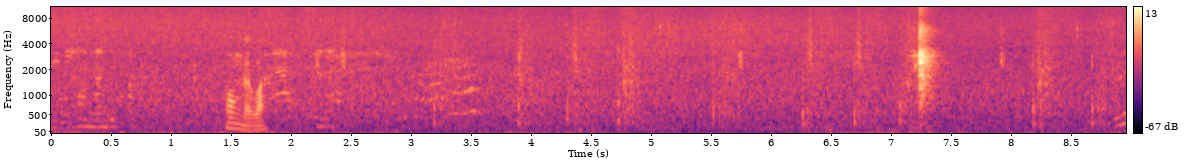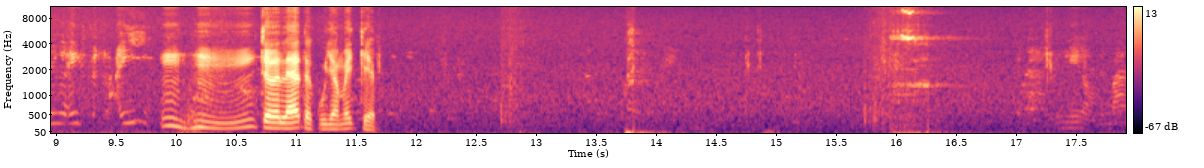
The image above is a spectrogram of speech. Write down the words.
ยู่ในห้องนั้นหรือเปล่าห้องไหนวะอือหือเจอแล้วแต่กูยังไม่เก็บ มีหรอกในบ้าน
